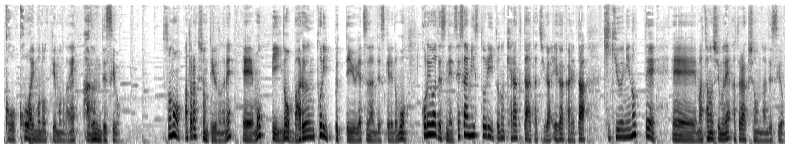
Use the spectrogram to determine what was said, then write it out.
構怖いものっていうものがね、あるんですよ。そのアトラクションっていうのがね、えー、モッピーのバルーントリップっていうやつなんですけれども、これはですね、セサミストリートのキャラクターたちが描かれた気球に乗って、えー、まあ、楽しむね、アトラクションなんですよ。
